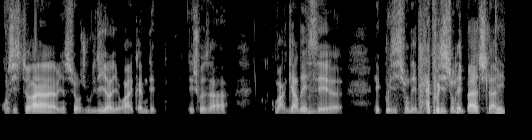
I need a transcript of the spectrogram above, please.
consistera, bien sûr, je vous le dis, hein, il y aura quand même des, des choses à, qu'on va regarder, c'est euh, les positions des, la position des patchs, la, Quel-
